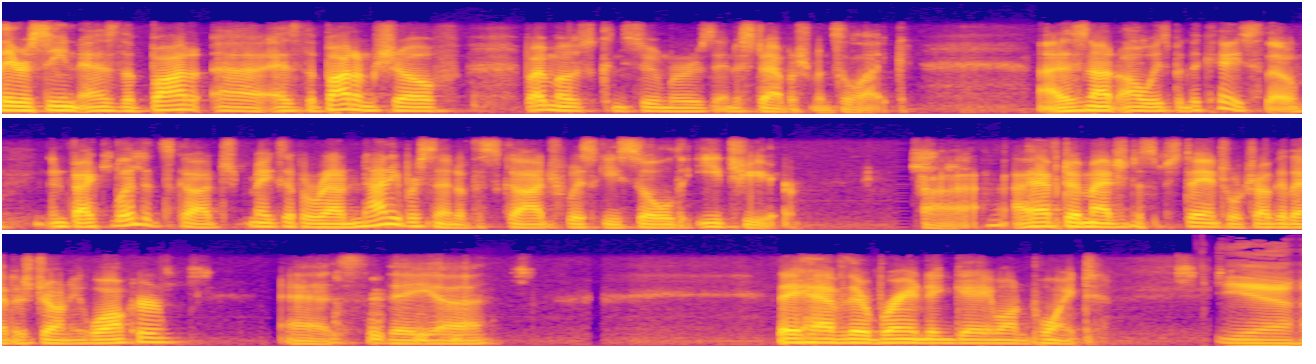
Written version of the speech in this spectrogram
They are seen as the bot- as the bottom shelf by most consumers and establishments alike. Uh, has not always been the case, though. In fact, blended Scotch makes up around 90% of the Scotch whiskey sold each year. Uh, I have to imagine a substantial chunk of that is Johnnie Walker, as they uh, they have their branding game on point. Yeah.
